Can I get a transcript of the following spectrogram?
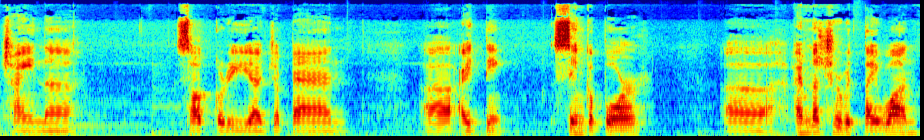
China, South Korea, Japan, uh, I think Singapore. Uh, I'm not sure with Taiwan,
